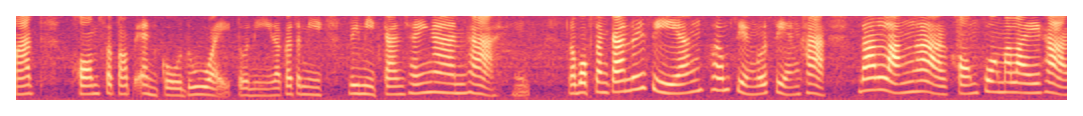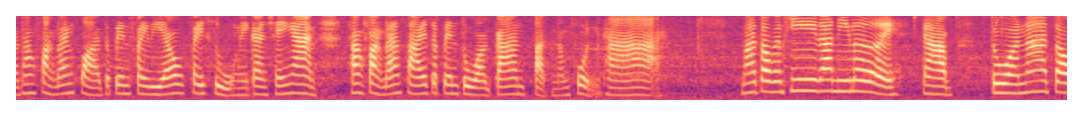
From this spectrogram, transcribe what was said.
มัติ พร้อม Stop and Go ด้วยตัวนี้แล้วก็จะมีลิมิตการใช้งานค่ะ ระบบสั่งการด้วยเสียง เพิ่มเสียงลดเสียงค่ะ ด้านหลังค่ะของพวงมาลัยค่ะ ทางฝั่งด้านขวาจะเป็นไฟเลี้ยวไฟสูงในการใช้งาน ทางฝั่งด้านซ้ายจะเป็นตัวการปัดน้ำฝนค่ะ มาต่อกันที่ด้านนี้เลยกับ ตัวหน้าจอ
